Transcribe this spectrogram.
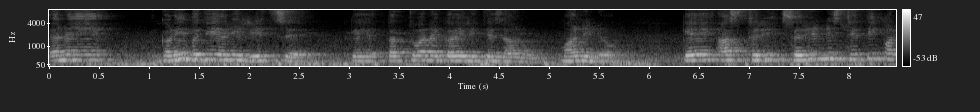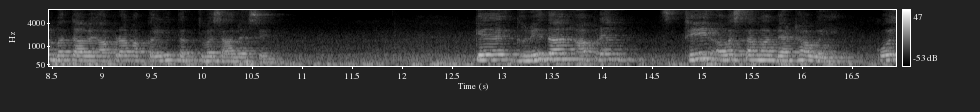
એને ઘણી બધી એની રીત છે કે તત્વને કઈ રીતે જાણવું? માની લો કે આ શરીરની સ્થિતિ પણ બતાવે, આપણામાં કયું તત્વ ચાલે છે? કે ઘણી દાન આપણે સ્થિર અવસ્થામાં બેઠા હોઈએ, કોઈ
